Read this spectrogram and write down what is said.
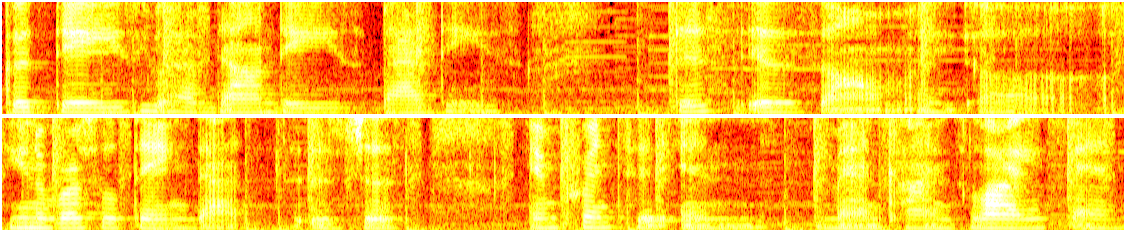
good days, you will have down days, bad days. This is um, a, a universal thing that is just imprinted in mankind's life and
